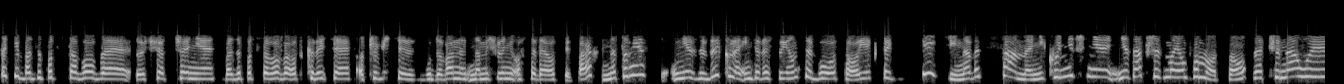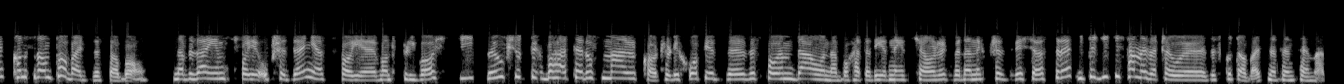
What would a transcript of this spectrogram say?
takie bardzo podstawowe doświadczenie, bardzo podstawowe odkrycie, oczywiście zbudowane na myśleniu o stereotypach. Natomiast niezwykle interesujące było to, jak te dzieci, nawet same, niekoniecznie, nie zawsze z moją pomocą, zaczynały konfrontować ze sobą nawzajem swoje uprzedzenia, swoje wątpliwości. Był wśród tych bohaterów Malko, czyli chłopiec ze zespołem Downa, bohater jednej z książek wydanych przez dwie siostry. I te dzieci same zaczęły dyskutować na ten temat.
